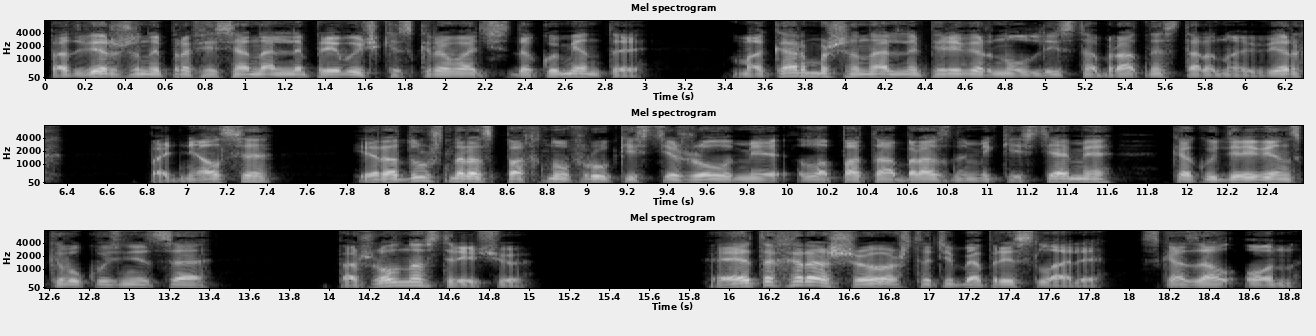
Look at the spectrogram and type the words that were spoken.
Подверженный профессиональной привычке скрывать документы, Макар машинально перевернул лист обратной стороной вверх, поднялся и, радушно распахнув руки с тяжелыми лопатообразными кистями, как у деревенского кузнеца, пошел навстречу. «Это хорошо, что тебя прислали», — сказал он.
